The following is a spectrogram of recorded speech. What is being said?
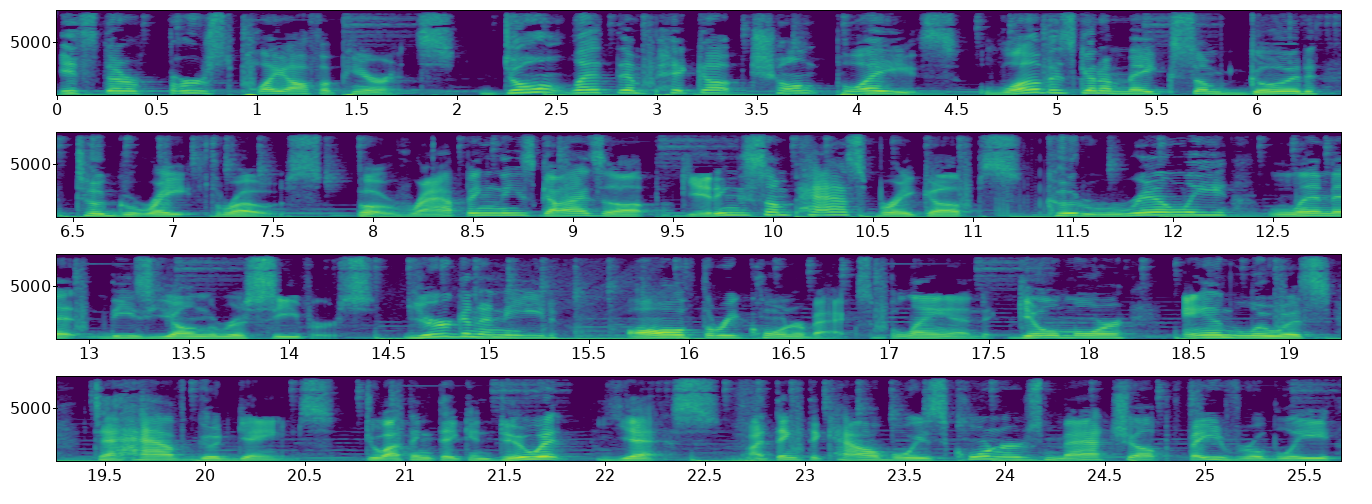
it's their first playoff appearance. Don't let them pick up chunk plays. Love is going to make some good to great throws, but wrapping these guys up, getting some pass breakups could really limit these young receivers. You're going to need all three cornerbacks, Bland, Gilmore, and Lewis, to have good games. Do I think they can do it? Yes. I think the Cowboys corners match up favorably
